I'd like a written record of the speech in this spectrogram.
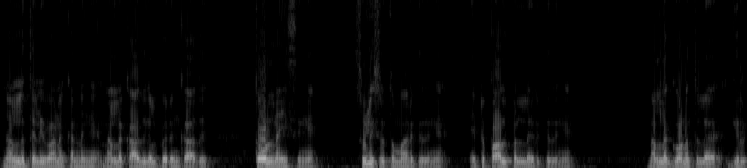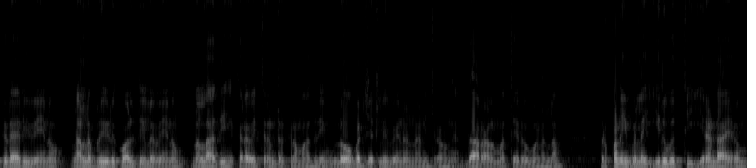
நல்ல தெளிவான கண்ணுங்க நல்ல காதுகள் பெருங்காது தோல் நைஸுங்க சுழி சுத்தமாக இருக்குதுங்க எட்டு பால் பல்ல இருக்குதுங்க. நல்ல குணத்தில் கிர்கிடாரி வேணும் நல்ல ப்ரீடு குவாலிட்டியில் வேணும் நல்ல அதிக கறவைத்திறன் இருக்கிற மாதிரியும் லோ பட்ஜெட்லேயும் வேணும்னு நினைக்கிறவங்க தாராளமாக தேர்வு பண்ணலாம். விற்பனை விலை இருபத்தி இரண்டாயிரம்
